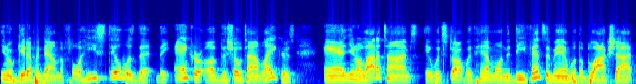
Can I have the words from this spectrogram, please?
you know, get up and down the floor, he still was the the anchor of the Showtime Lakers. And you know, a lot of times it would start with him on the defensive end with a block shot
